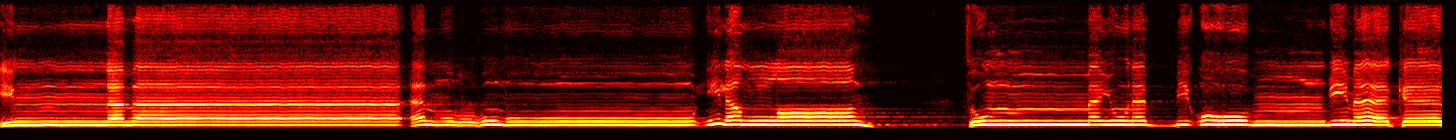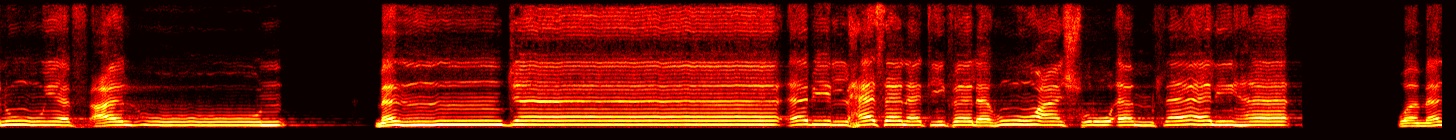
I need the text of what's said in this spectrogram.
إنما أمرهم إلى الله ثم ينبئهم بما كانوا يفعلون من جاء بالحسنة فله عشر أمثالها ومن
